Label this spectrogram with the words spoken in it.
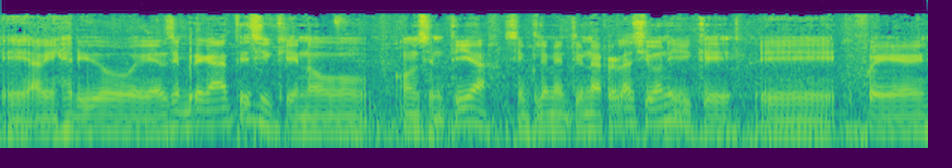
eh, había ingerido bebidas embriagantes y que no consentía simplemente una relación y que eh, fue,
